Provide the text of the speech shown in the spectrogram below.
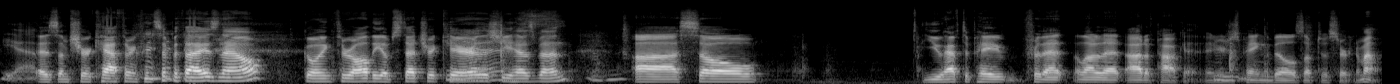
Yeah. as I'm sure Catherine can sympathize now, going through all the obstetric care that she has Yes. been. Mhm. Uh, so you have to pay for that a lot of that out of pocket, and you're just Mhm. paying the bills up to a certain amount.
